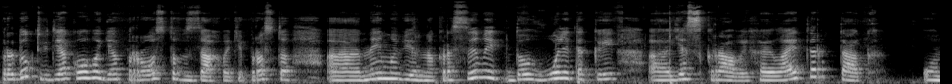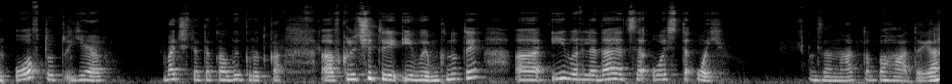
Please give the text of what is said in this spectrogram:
продукт, від якого я просто в захваті, просто е, неймовірно красивий, доволі такий е, яскравий хайлайтер. Так, on-off. Тут є, бачите, така викрутка. Е, включити і вимкнути. Е, і виглядає це ось та. Ой, занадто багато я.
